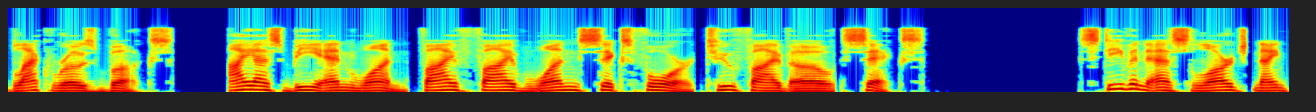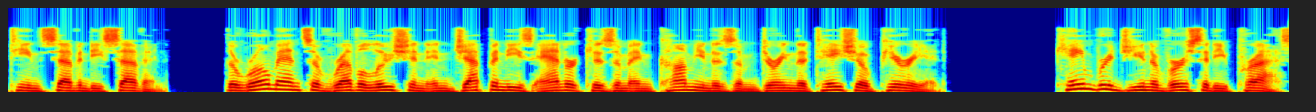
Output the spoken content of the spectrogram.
Black Rose Books. ISBN 1-55164-250-6. Stephen S. Large 1977. The Romance of Revolution in Japanese Anarchism and Communism during the Taisho Period. Cambridge University Press.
